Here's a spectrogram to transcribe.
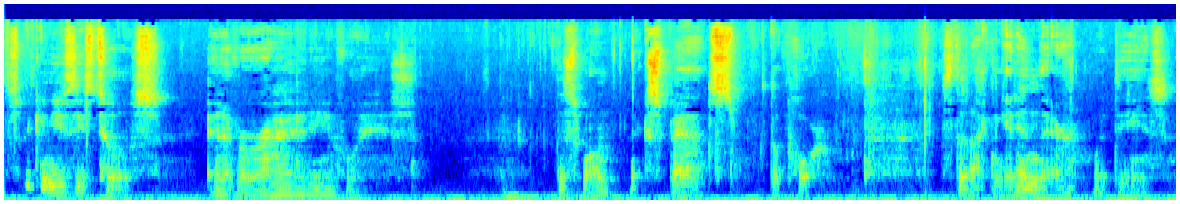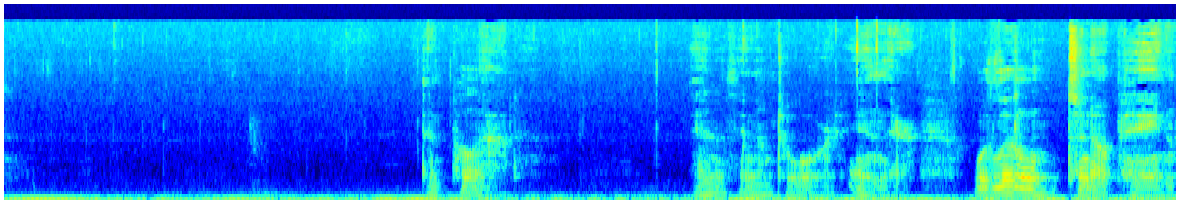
So we can use these tools in a variety of ways. This one expands the pore so that I can get in there with these and pull out anything untoward in there with little to no pain.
